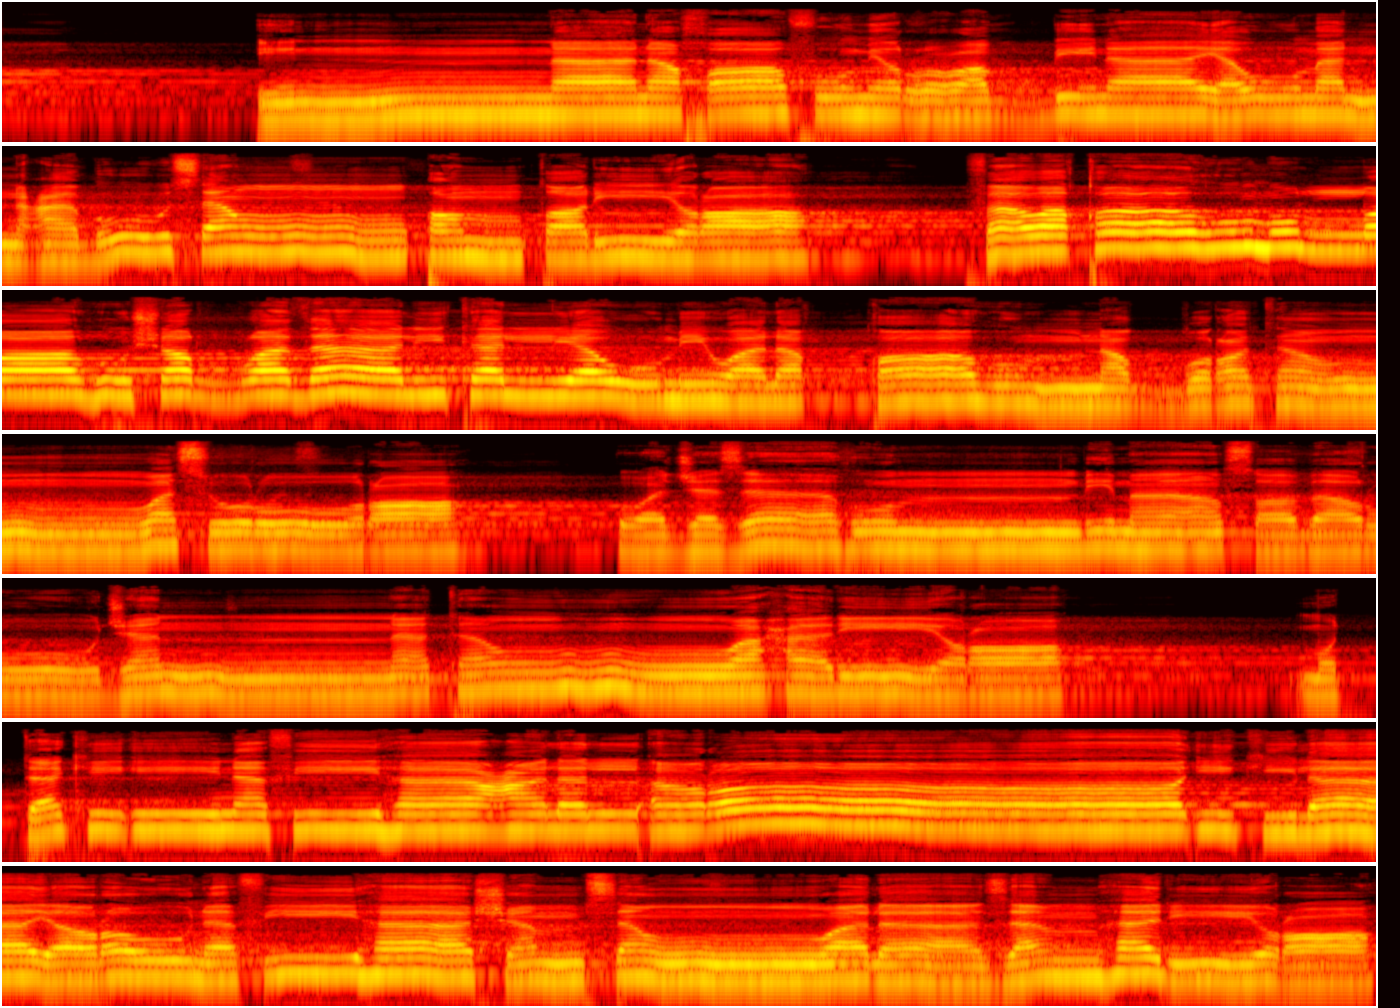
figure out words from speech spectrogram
أنا نخاف من ربنا يوما عبوسا قمطريرا فوقاهم الله شر ذلك اليوم ولقاهم نضره وسرورا وجزاهم بما صبروا جنة وحريرا. متكئين فيها على الأرائك لا يرون فيها شمسا ولا زمهريرا.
